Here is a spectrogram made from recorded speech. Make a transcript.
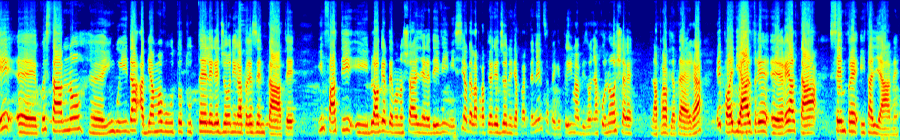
e eh, quest'anno eh, in guida abbiamo avuto tutte le regioni rappresentate. Infatti i blogger devono scegliere dei vini sia della propria regione di appartenenza perché prima bisogna conoscere la propria terra e poi di altre eh, realtà sempre italiane.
